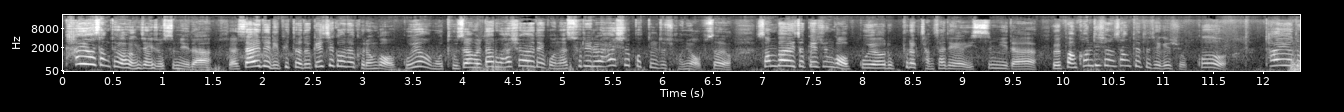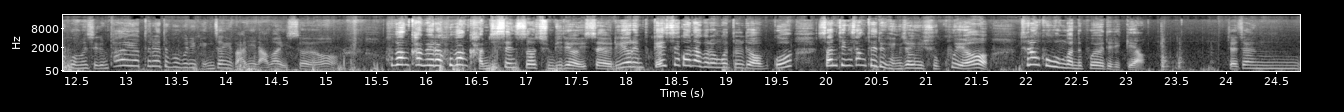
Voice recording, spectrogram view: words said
타이어 상태가 굉장히 좋습니다. 자, 사이드 리피터도 깨지거나 그런 거 없고요. 뭐 도장을 따로 하셔야 되거나 수리를 하실 것들도 전혀 없어요. 선바이저 깨진 거 없고요. 루프렉 장사되어 있습니다. 외판 컨디션 상태도 되게 좋고 타이어도 보면 지금 타이어 트레드 부분이 굉장히 많이 남아 있어요. 후방 카메라, 후방 감지 센서 준비되어 있어요. 리어 램프 깨지거나 그런 것들도 없고 썬팅 상태도 굉장히 좋고요. 트렁크 공간도 보여드릴게요. 짜잔.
